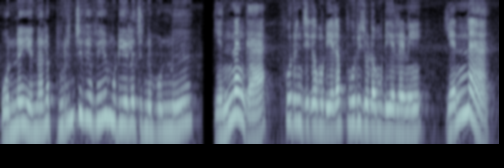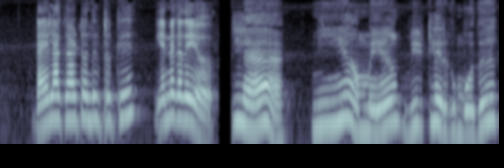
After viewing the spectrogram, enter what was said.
உன்னை என்னால புரிஞ்சுக்கவே முடியல சின்ன பொண்ணு. என்னங்க? புரிஞ்சுக்க முடியல புரிஞ்சு விட முடியல நீ. என்ன? டயலாக் ஆட்டு வந்துகிட்டு இருக்கு. என்ன கதையோ? இல்ல நீயும் அம்மையும் வீட்டுல இருக்கும்போது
